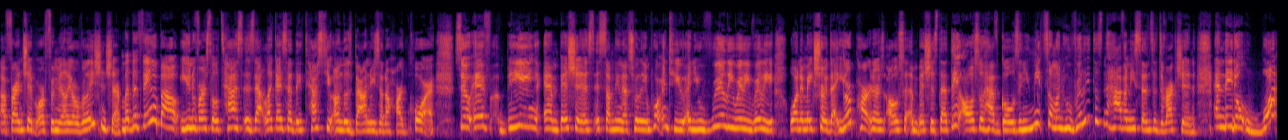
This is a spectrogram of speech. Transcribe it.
a friendship or familial relationship. But the thing about universal tests is that, like I said, they test you on those boundaries that are hardcore. So if being ambitious is something that's really important to you and you really, really, really want to make sure that your partner is also ambitious, that they also have goals, and you meet someone who really doesn't have any sense of direction and they don't want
